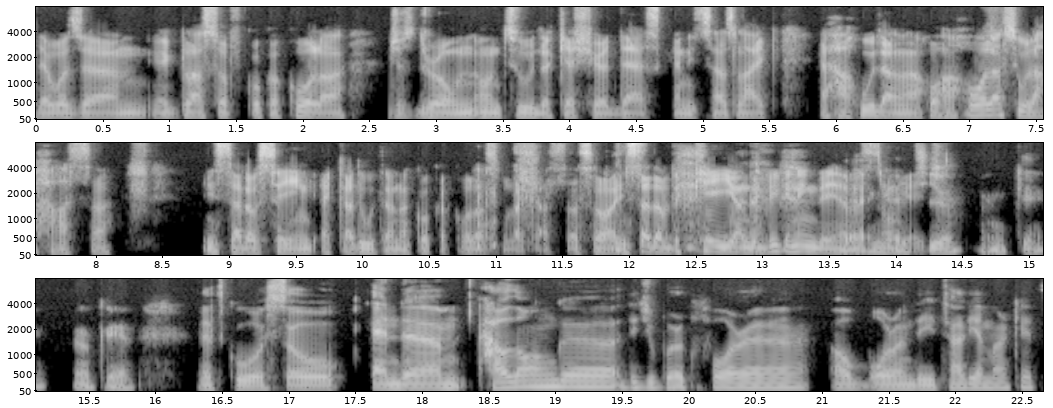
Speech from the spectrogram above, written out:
there was um, a glass of Coca-Cola just drawn onto the cashier desk. And it sounds like ha una Coca-Cola sulla cassa instead of saying è caduta una Coca-Cola sulla cassa. So instead of the K on the beginning, they have yeah, a strong H. You. Okay. Okay. That's cool. So, and um, how long uh, did you work for uh, or on the Italian market?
